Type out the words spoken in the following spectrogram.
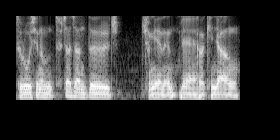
들어오시는 투자자들 주- 중에는 네. 그러니까 그냥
